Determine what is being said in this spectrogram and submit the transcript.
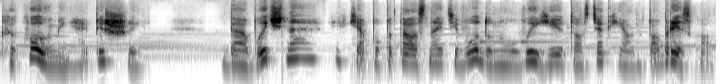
Какое у меня? Пиши. Да обычное. Я попыталась найти воду, но, увы, ею толстяк явно побрезговал.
